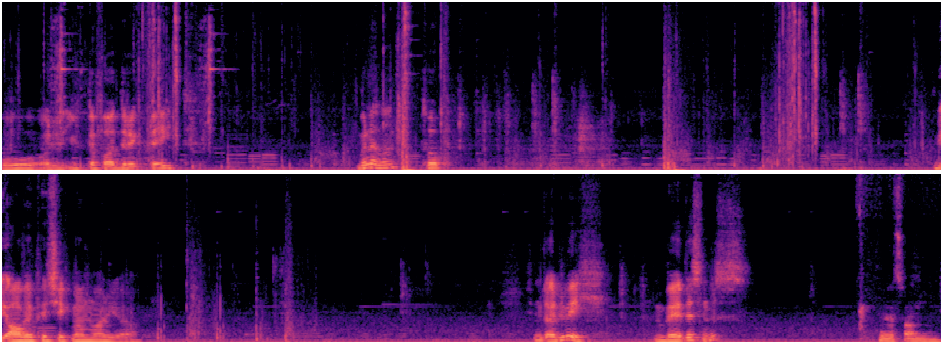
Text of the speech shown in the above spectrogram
Oo Ali ilk defa direkt B'ye gitti. Bu ne lan? Top. Bir AWP çekmem var ya. Şimdi Ali Bey, B'desiniz. ne sandın?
